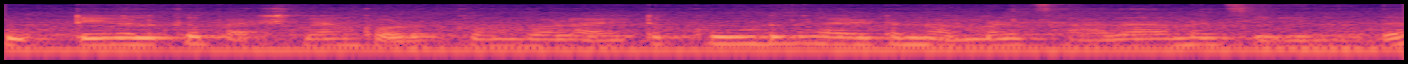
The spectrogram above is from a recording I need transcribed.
കുട്ടികൾക്ക് ഭക്ഷണം കൊടുക്കുമ്പോഴായിട്ട് കൂടുതലായിട്ട് നമ്മൾ സാധാരണ ചെയ്യുന്നത്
